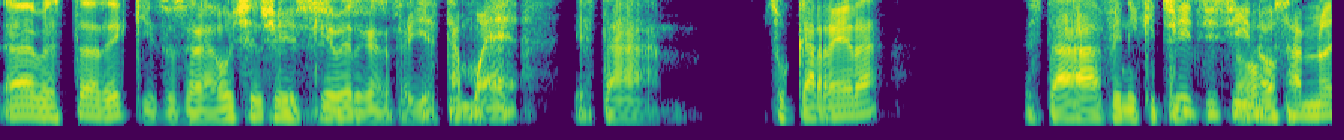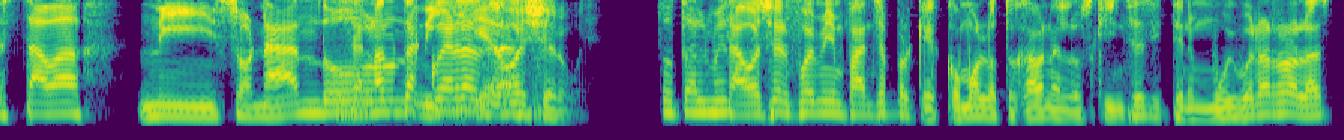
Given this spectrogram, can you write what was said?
ah, va a estar X. O sea, Usher, qué, verga. O sea, ya está muerto. Está. Su carrera está finiquitita. Sí, sí, sí. ¿no? no, o sea, no estaba ni sonando. O sea, no te acuerdas era- de Usher, güey. O Totalmente. sea, Usher fue mi infancia porque como lo tocaban en los 15 y tiene muy buenas rolas.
